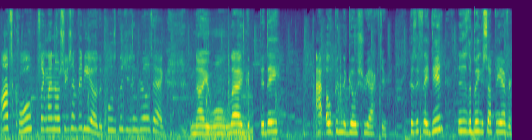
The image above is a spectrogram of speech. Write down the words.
that's cool. It's like my most recent video, the coolest glitches in Gorilla Tag. Now you won't lag. Did they I opened the ghost reactor? Because if they did, this is the biggest update ever.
